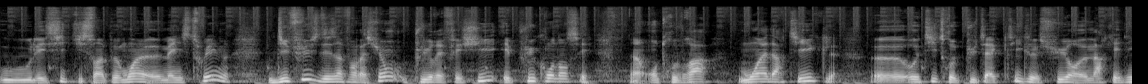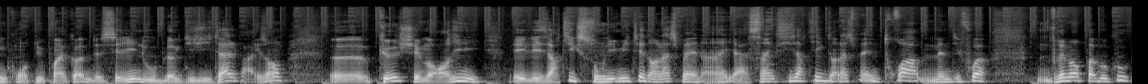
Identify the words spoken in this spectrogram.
ou les sites qui sont un peu moins euh, mainstream diffusent des informations plus réfléchies et plus condensées. on trouvera moins d'articles euh, au titre putaclic sur marketingcontenu.com de Céline ou blog digital par exemple euh, que chez Morandini. Et les articles sont limités dans la semaine. Hein. Il y a 5-6 articles dans la semaine, 3 même des fois. Vraiment pas beaucoup,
